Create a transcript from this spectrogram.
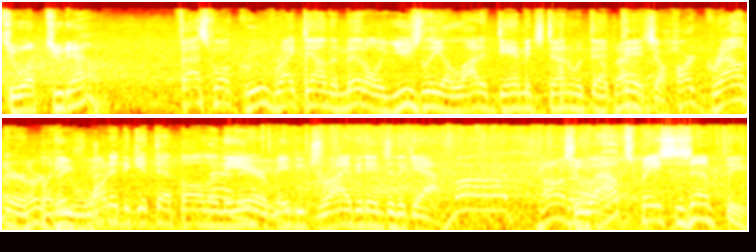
Two up, two down. Fastball groove right down the middle. Usually a lot of damage done with that pitch. A hard grounder, but he wanted to get that ball in the air. Maybe drive it into the gap. Machado. Two outs, base is empty.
